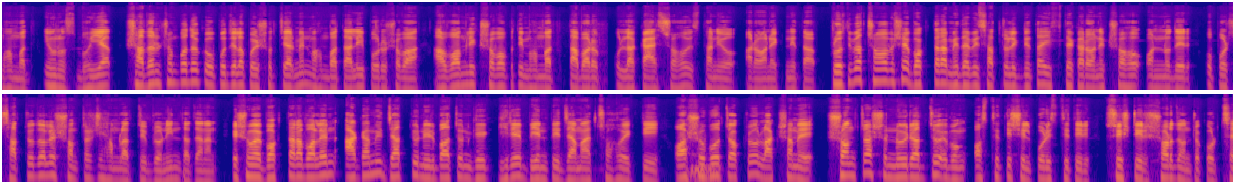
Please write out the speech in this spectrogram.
মোহাম্মদ ইউনুস ভুইয়া, সাধারণ সম্পাদক উপজেলা পরিষদ চেয়ারম্যান মোহাম্মদ আলী, পৌরসভা আওয়ামী লীগ সভাপতি মোহাম্মদ তাবারক উল্লাহ কায়েস সহ স্থানীয় আরও অনেক নেতা। প্রতিবাদ সমাবেশে বক্তারা মেধাবী ছাত্রলীগ নেতা, ইফতেখার অনেক সহ অন্যদের উপর ছাত্রদলের সন্ত্রাসী হামলার তীব্র নিন্দা জানান। এ সময় বক্তারা বলেন, আগামী জাতীয় নির্বাচন ঘিরে বিএনপি জামায়াত সহ একটি অশুভ চক্র লাকসামে সন্ত্রাস, নৈরাজ্য এবং অস্থিতিশীল পরিস্থিতির সৃষ্টির ষড়যন্ত্র করছে।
